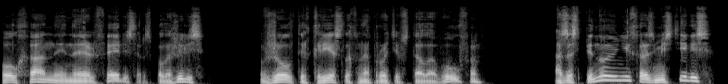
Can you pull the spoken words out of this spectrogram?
Пол Ханна и Ноэль Феррис расположились в желтых креслах напротив стола Вулфа, а за спиной у них разместились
